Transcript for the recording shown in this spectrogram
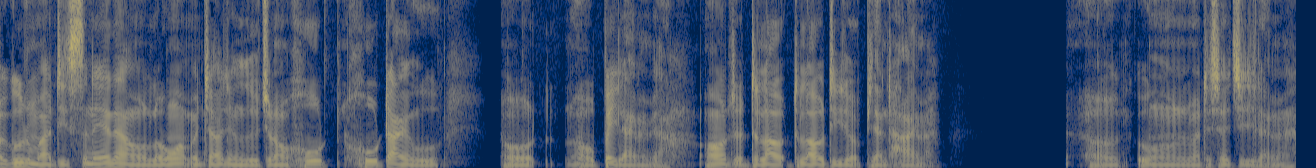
အခုဒီမှာဒီစနေတန်ကိုလုံးဝမကြားချင်ဆိုကျွန်တော် hold hold time ကိုဟိုဟိုပိတ်လိုက်မယ်ဗျာအော်ဒီလောက်ဒီလောက်ထိတော့ပြန်ထားရမယ်ဟိုဒီမှာတစ်ချက်ကြည့်လိုက်မယ်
